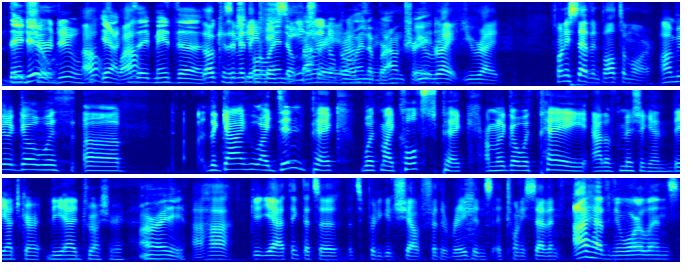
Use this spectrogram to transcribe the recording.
They, They do. sure do. Oh, Yeah, because wow. they made the Oh, 'cause they made the Orlando, KC Brown, trade. Orlando Brown Brown trade. You're right. You're right. 27, Baltimore. I'm gonna go with uh, the guy who I didn't pick with my Colts pick. I'm gonna go with Paye out of Michigan, the edge guard, the edge rusher. Alrighty. Aha. Good. Yeah, I think that's a that's a pretty good shout for the Ravens at 27. I have New Orleans.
